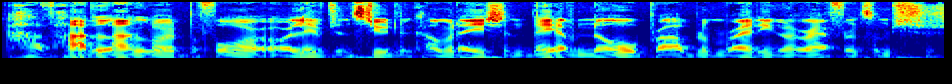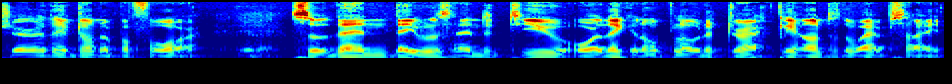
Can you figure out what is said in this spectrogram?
have had a landlord before or lived in student accommodation, they have no problem writing you a reference. I'm sure they've done it before. Yeah. So then they will send it to you, or they can upload it directly onto the website.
